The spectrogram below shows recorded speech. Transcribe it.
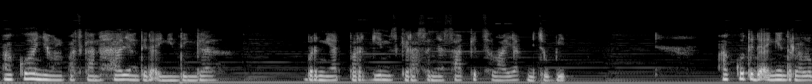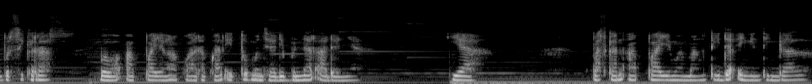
Aku hanya melepaskan hal yang tidak ingin tinggal, berniat pergi meski rasanya sakit selayak dicubit. Aku tidak ingin terlalu bersikeras bahwa apa yang aku harapkan itu menjadi benar adanya. Ya, lepaskan apa yang memang tidak ingin tinggal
